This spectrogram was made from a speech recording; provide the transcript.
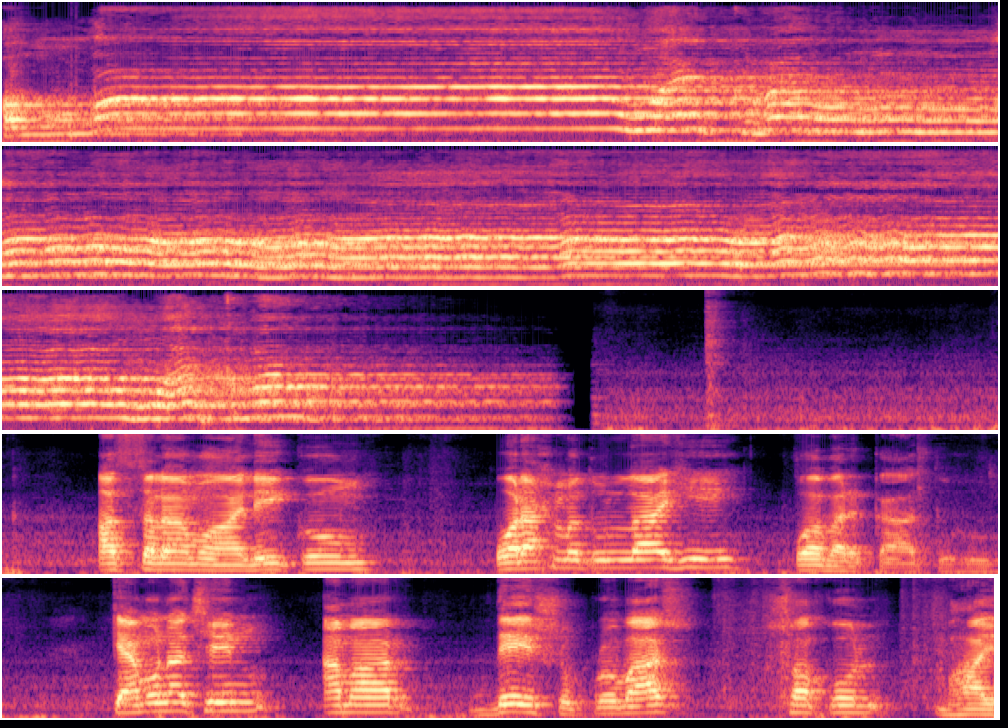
আসসালামু আলাইকুম ওরহমতুল্লাহি ওয়াবারকাতুহু কেমন আছেন আমার দেশ ও প্রবাস সকল ভাই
